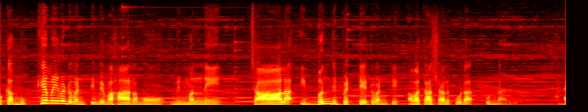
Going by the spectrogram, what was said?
ఒక ముఖ్యమైనటువంటి వ్యవహారము మిమ్మల్ని చాలా ఇబ్బంది పెట్టేటువంటి అవకాశాలు కూడా ఉన్నాయి.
